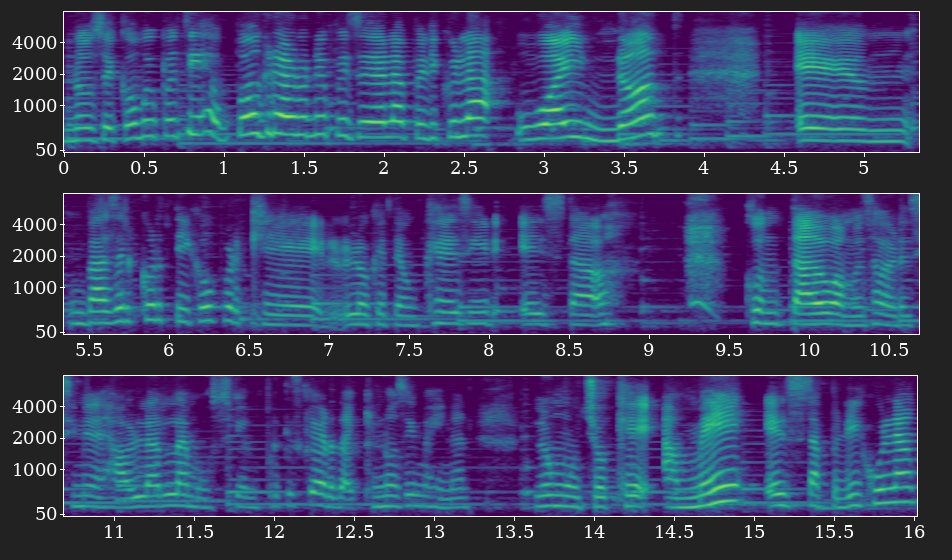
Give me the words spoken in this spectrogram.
No sé cómo, y pues dije, puedo crear un episodio de la película, why not? Em, va a ser cortico porque lo que tengo que decir está contado. Vamos a ver si me deja hablar la emoción, porque es que de verdad que no se imaginan lo mucho que amé esta película.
